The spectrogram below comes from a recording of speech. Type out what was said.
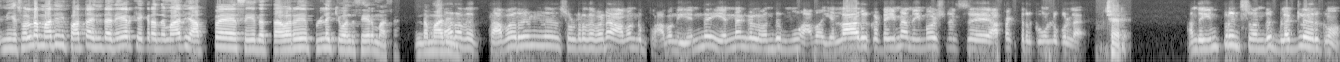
நீங்க சொல்ற மாதிரி பார்த்தா இந்த நேர் கேக்குற அந்த மாதிரி அப்ப செய்த தவறு பிள்ளைக்கு வந்து சேருமா சார்? இந்த மாதிரி அது தவறுன்னு சொல்றதை விட அவங்க அவங்க என்ன எண்ணங்கள் வந்து அவ எல்லாருக்கிட்டையுமே அந்த இமோஷனல்ஸ் அஃபெக்ட் இருக்கும் உள்ளுக்குள்ள. சரி. அந்த இம்ப்ரிண்ட்ஸ் வந்து பிளட்ல இருக்கும்.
